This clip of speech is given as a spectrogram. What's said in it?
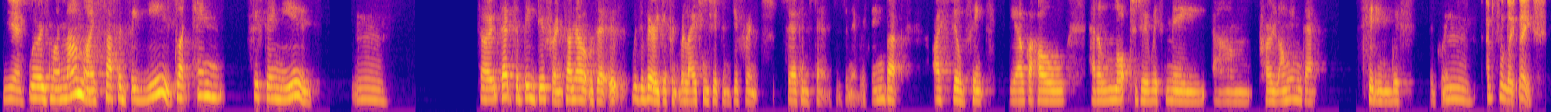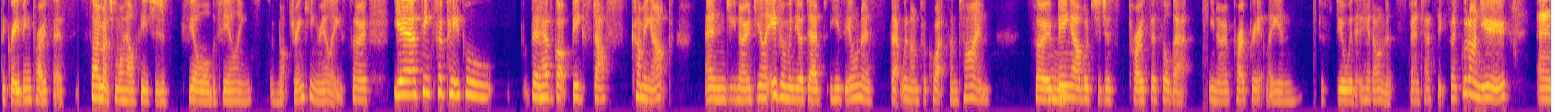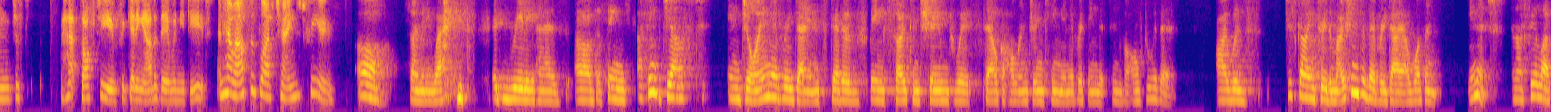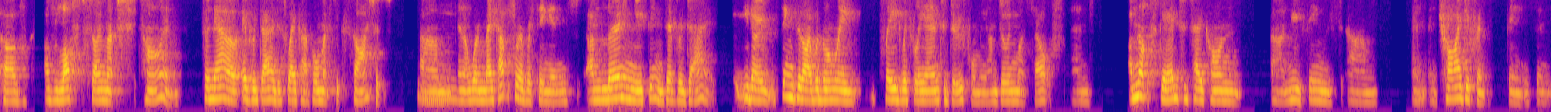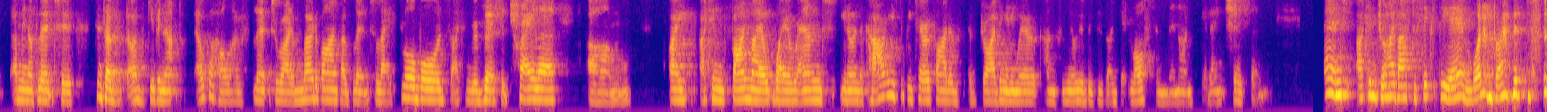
Yes Whereas my mum, I suffered for years, like 10, 15 years. Mm. So that's a big difference. I know it was a it was a very different relationship and different circumstances and everything, but I still think the alcohol had a lot to do with me um, prolonging that sitting with the grief. Mm, absolutely. The grieving process, so much more healthy to just feel all the feelings of not drinking, really. So, yeah, I think for people that have got big stuff coming up and, you know, dealing, even with your dad, his illness that went on for quite some time. So, Mm. being able to just process all that, you know, appropriately and just deal with it head on, it's fantastic. So, good on you. And just hats off to you for getting out of there when you did. And how else has life changed for you? Oh, so many ways. It really has. Uh, the things, I think just enjoying every day instead of being so consumed with alcohol and drinking and everything that's involved with it. I was just going through the motions of every day. I wasn't in it. And I feel like I've, I've lost so much time. So now every day I just wake up almost excited. Um, and I want to make up for everything. And I'm learning new things every day. You know, things that I would normally plead with Leanne to do for me, I'm doing myself. And I'm not scared to take on uh, new things um, and, and try different things. And I mean, I've learned to, since I've, I've given up alcohol, I've learned to ride a motorbike, I've learned to lay floorboards, I can reverse a trailer. Um, I, I can find my way around, you know, in the car. I used to be terrified of, of driving anywhere unfamiliar because I'd get lost and then I'd get anxious and and I can drive after 6 p.m. What a bonus.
